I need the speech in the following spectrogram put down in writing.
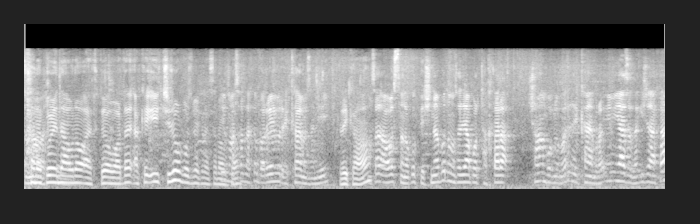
санокҳои навнав айхтиё оварда ака и чӣ рол боз мекунад ин санокҳо масал ака барои река мезанӣ река а? масал аввал станоко пешина буд масал як бор тахтара чанд бор мебарӣ река мебарам ин як задагиш ака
